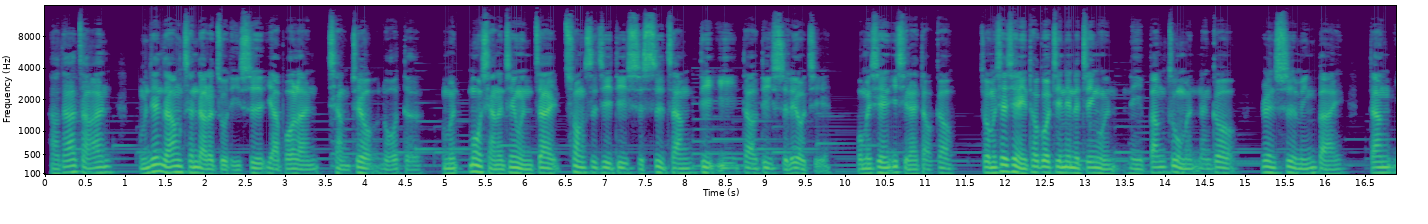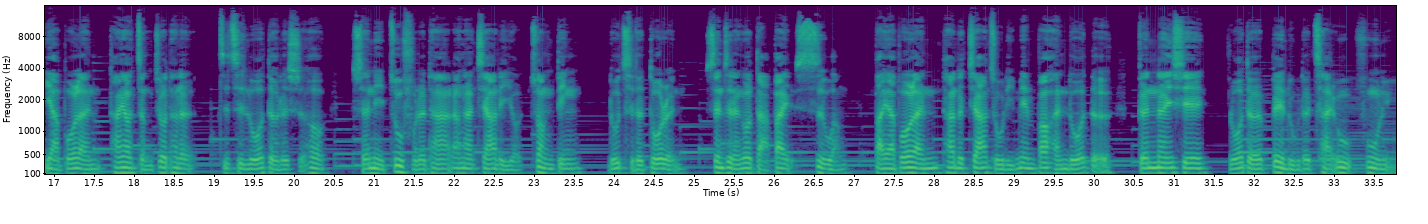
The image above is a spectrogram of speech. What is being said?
好，大家早安。我们今天早上晨祷的主题是亚伯兰抢救罗德。我们默想的经文在创世纪第十四章第一到第十六节。我们先一起来祷告。主，我们谢谢你透过今天的经文，你帮助我们能够认识明白。当亚伯兰他要拯救他的侄子罗德的时候，神你祝福了他，让他家里有壮丁如此的多人，甚至能够打败四王，把亚伯兰他的家族里面包含罗德跟那一些罗德被掳的财物、妇女、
